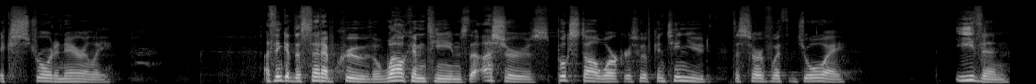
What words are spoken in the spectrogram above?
extraordinarily. I think of the setup crew, the welcome teams, the ushers, bookstall workers who have continued to serve with joy, even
